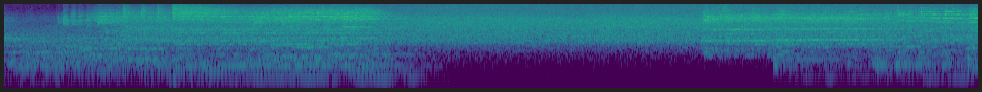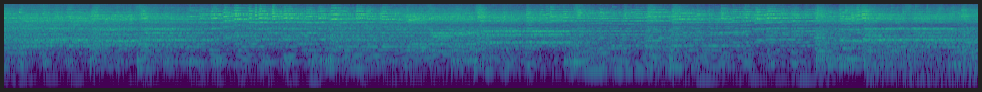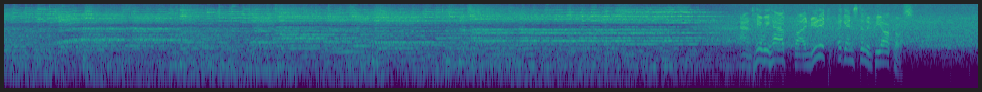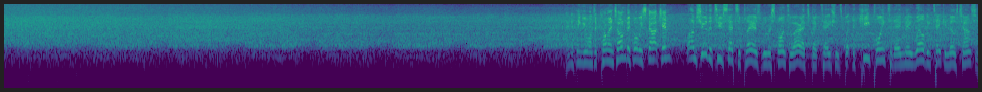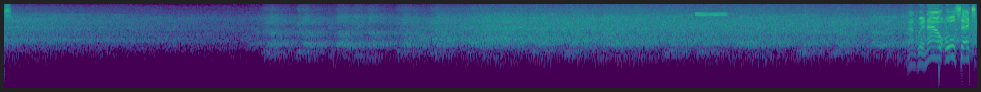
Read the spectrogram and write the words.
And here we have Bayern Munich against Olympiacos. Anything you want to comment on before we start, Jim? Well, I'm sure the two sets of players will respond to our expectations, but the key point today may well be taking those chances. And we're now all set.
